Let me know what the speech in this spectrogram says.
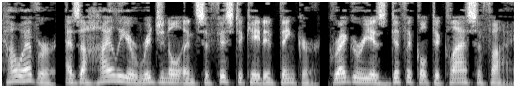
However, as a highly original and sophisticated thinker, Gregory is difficult to classify,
